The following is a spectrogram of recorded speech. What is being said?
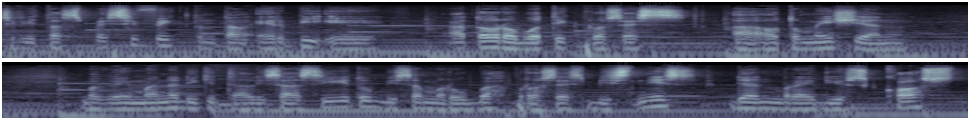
cerita spesifik tentang RPA, atau robotic process uh, automation bagaimana digitalisasi itu bisa merubah proses bisnis dan mereduce cost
